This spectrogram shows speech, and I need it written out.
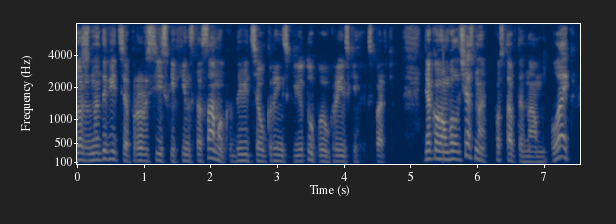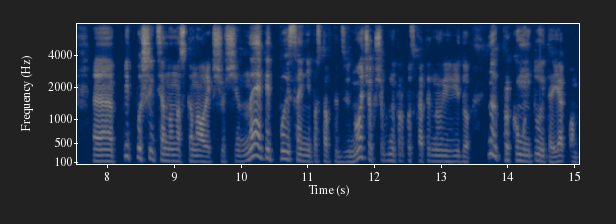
Тож не дивіться про російських інстасамок, дивіться український Ютуб і українських експертів. Дякую вам величезно. Поставте нам лайк, е, підпишіться на наш канал, якщо ще не підписані. Поставте дзвіночок, щоб не пропускати нові відео. Ну і прокоментуйте, як вам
